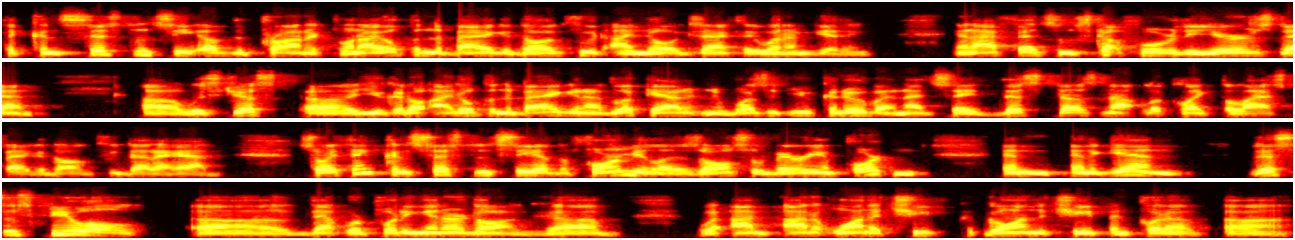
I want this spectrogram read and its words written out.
the consistency of the product. When I open the bag of dog food, I know exactly what I'm getting. And I've fed some stuff over the years that uh, was just uh, you could I'd open the bag and I'd look at it and it wasn't Eukanuba and I'd say this does not look like the last bag of dog food that I had. So I think consistency of the formula is also very important. And and again, this is fuel uh, that we're putting in our dog. Uh, I do not want to cheap go on the cheap and put a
